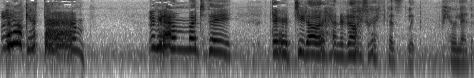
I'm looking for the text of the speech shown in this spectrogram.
Look at them! Look at how much they they're two dollar hundred dollars worth because like pure leather.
